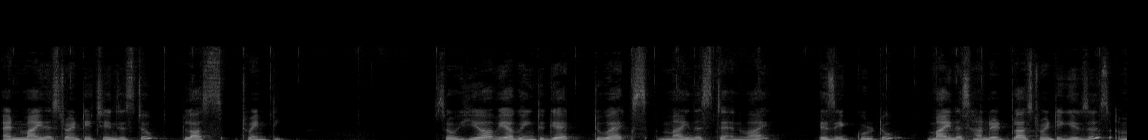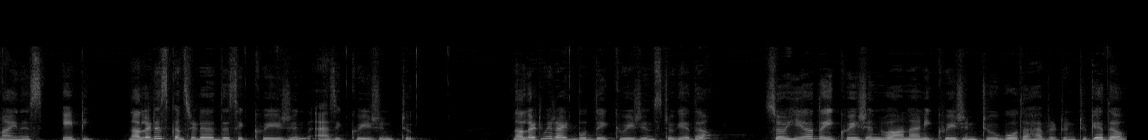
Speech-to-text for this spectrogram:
and minus 20 changes to plus 20. So here we are going to get 2x minus 10y is equal to minus 100 plus 20 gives us minus 80. Now let us consider this equation as equation 2. Now let me write both the equations together. So here the equation 1 and equation 2 both I have written together.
